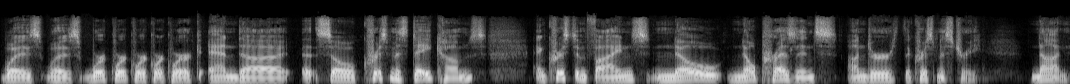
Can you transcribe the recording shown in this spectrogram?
was was work work work work work, and uh, so Christmas Day comes, and Kristen finds no no presents under the Christmas tree, none.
